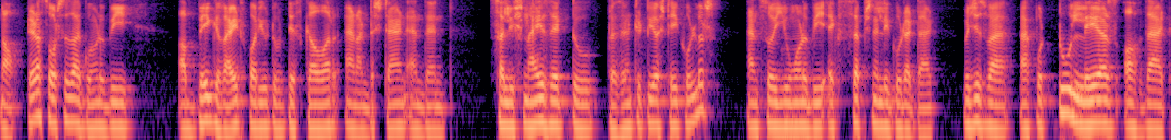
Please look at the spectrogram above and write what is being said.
Now, data sources are going to be a big ride for you to discover and understand and then solutionize it to present it to your stakeholders. And so you want to be exceptionally good at that which is why I've put two layers of that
